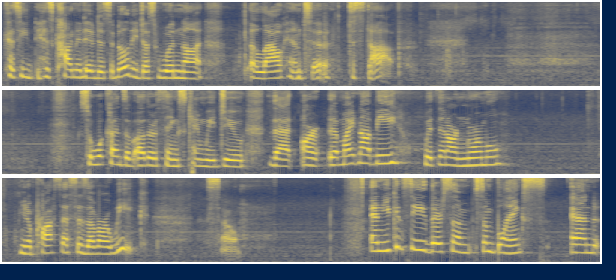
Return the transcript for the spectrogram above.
Because he his cognitive disability just would not allow him to to stop. So what kinds of other things can we do that aren't that might not be within our normal you know processes of our week so, and you can see there's some some blanks, and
